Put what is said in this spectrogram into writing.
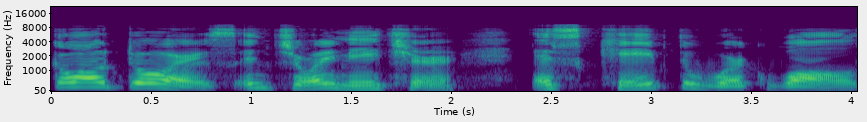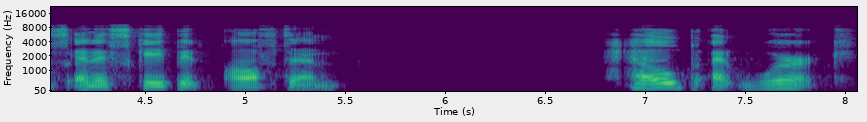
Go outdoors, enjoy nature, escape the work walls, and escape it often. Help at work.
